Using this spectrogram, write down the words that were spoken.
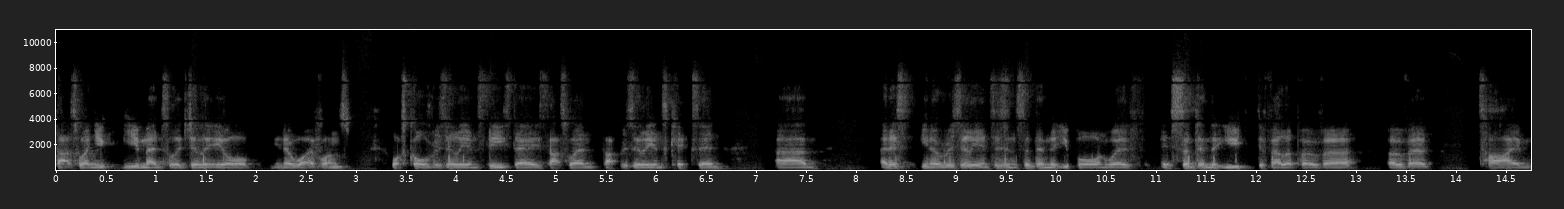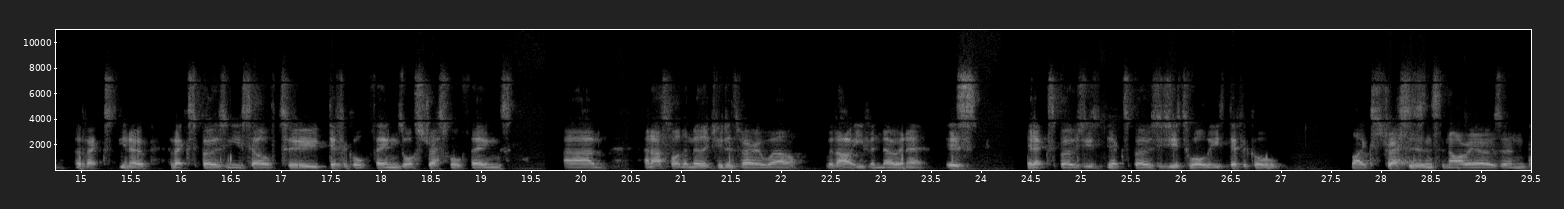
That's when you your mental agility or you know what everyone's what's called resilience these days. That's when that resilience kicks in. Um, and it's you know resilience isn't something that you're born with. It's something that you develop over over time of ex, you know of exposing yourself to difficult things or stressful things. Um, and that's what the military does very well without even knowing it. Is it exposes it exposes you to all these difficult like stresses and scenarios, and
